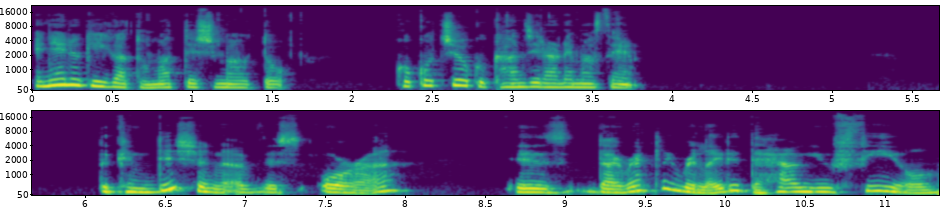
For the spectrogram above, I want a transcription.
エネルギーが止まってしまうと、心地よく感じられません。The condition of this aura is directly related to how you feel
